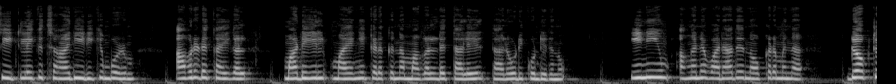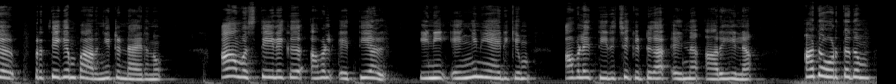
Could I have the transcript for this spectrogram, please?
സീറ്റിലേക്ക് ചാരിയിരിക്കുമ്പോഴും അവരുടെ കൈകൾ മടിയിൽ മയങ്ങിക്കിടക്കുന്ന മകളുടെ തലയിൽ തലോടിക്കൊണ്ടിരുന്നു. ഇനിയും അങ്ങനെ വരാതെ നോക്കണമെന്ന് ഡോക്ടർ പ്രത്യേകം പറഞ്ഞിട്ടുണ്ടായിരുന്നു. ആ അവസ്ഥയിലേക്ക് അവൾ എത്തിയാൽ ഇനി എങ്ങനെയായിരിക്കും അവളെ തിരിച്ചു കിട്ടുക എന്ന് അറിയില്ല. അതോർത്തതും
